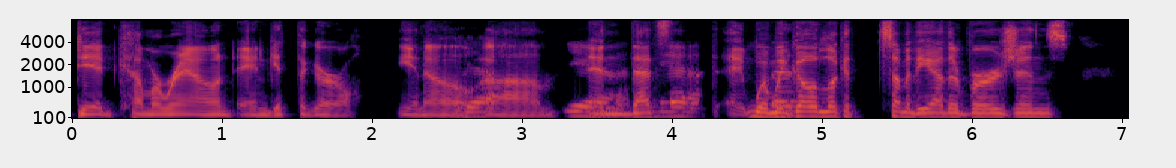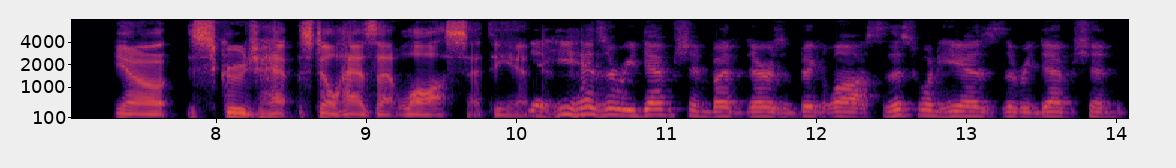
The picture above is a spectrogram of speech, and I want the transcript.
did come around and get the girl you know Yeah, um yeah, and that's yeah. uh, when we go look at some of the other versions you know scrooge ha- still has that loss at the end Yeah, he has a redemption, but there's a big loss. This one, he has the redemption,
